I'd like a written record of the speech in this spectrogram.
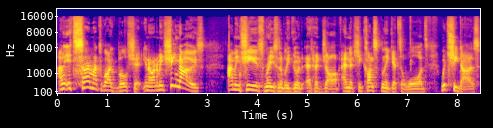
I mean, it's so much like bullshit. You know what I mean? She knows I mean, she is reasonably good at her job and that she constantly gets awards, which she does.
